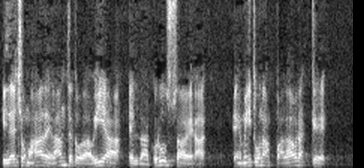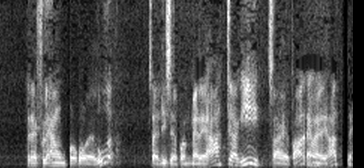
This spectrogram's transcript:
Y de hecho, más adelante todavía en la cruz, ¿sabes? Emite unas palabras que reflejan un poco de duda. O sea, él dice, pues me dejaste aquí, ¿sabes? Padre, me dejaste.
